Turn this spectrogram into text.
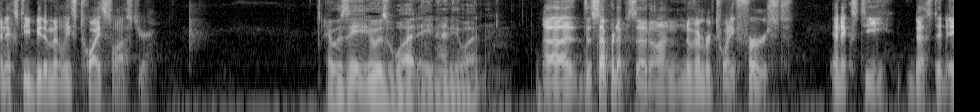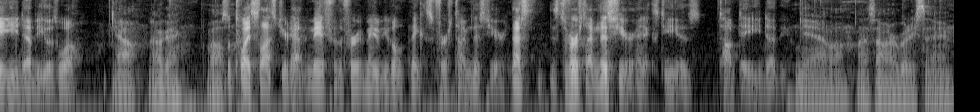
NXT beat them at least twice last year. It was eight, it was what? 890 what? Uh, the separate episode on November 21st, NXT bested AEW as well. Oh, okay. Well, So twice last year it happened. Maybe it's for the first. Maybe people think it's the first time this year. That's it's the first time this year NXT is topped E AEW. yeah, well, that's not what everybody's saying.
